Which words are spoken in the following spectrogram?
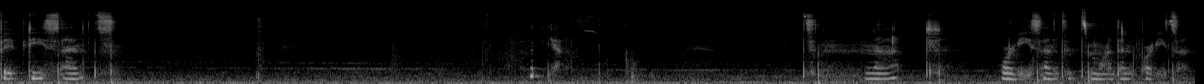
50 cents. Yes. It's not 40 cents, it's more than 40 cents.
